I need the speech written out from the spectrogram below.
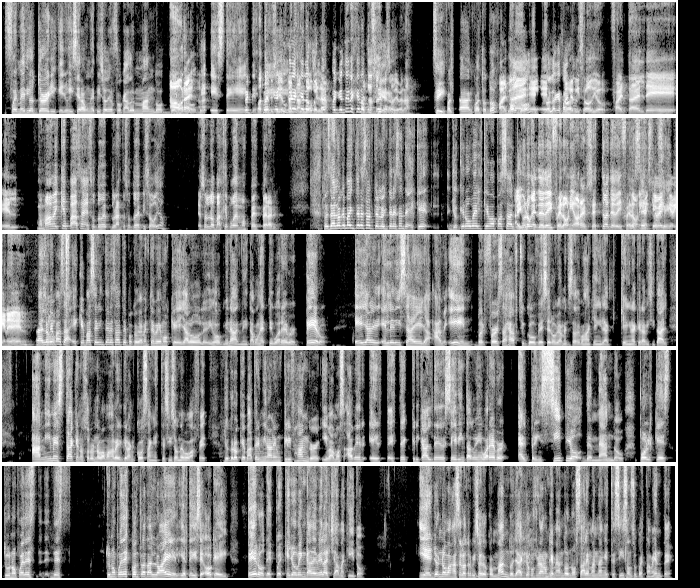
fue medio dirty que ellos hicieran un episodio enfocado en mando dentro Ahora, de ah, este. ¿Cuántos episodios faltan? Dos, ¿verdad? ¿Por qué tienes que lo pusieron? ¿verdad? Sí. ¿Faltan cuántos? ¿Dos? Falta, dos, dos. Eh, eh, dos episodios. Falta el de. El... Vamos a ver qué pasa en esos dos, durante esos dos episodios. Eso es lo más que podemos esperar. Pues, ¿sabes lo que es más interesante? Lo interesante es que yo quiero ver qué va a pasar. Hay uno que es de Dave Feloni, ahora el sexto es de Dave Feloni, hay que ver qué viene él. ¿Sabes lo que pasa? Es que va a ser interesante porque obviamente vemos que ella lo, le dijo, mira, necesitamos esto y whatever, pero ella, él le dice a ella, I'm in, but first I have to go visit, obviamente sabemos a quién la, quién la quiera visitar. A mí me está que nosotros no vamos a ver gran cosa en este season de Boba Fett. Yo creo que va a terminar en un cliffhanger y vamos a ver este, este crical de Saving Tatooine y whatever al principio de Mando, porque tú no puedes, tú no puedes contratarlo a él y él te dice, ok, pero después que yo venga de ver al chamaquito. Y ellos no van a hacer otro episodio con Mando. Ya ellos confirmaron que Mando no sale más nada en este season, supuestamente.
